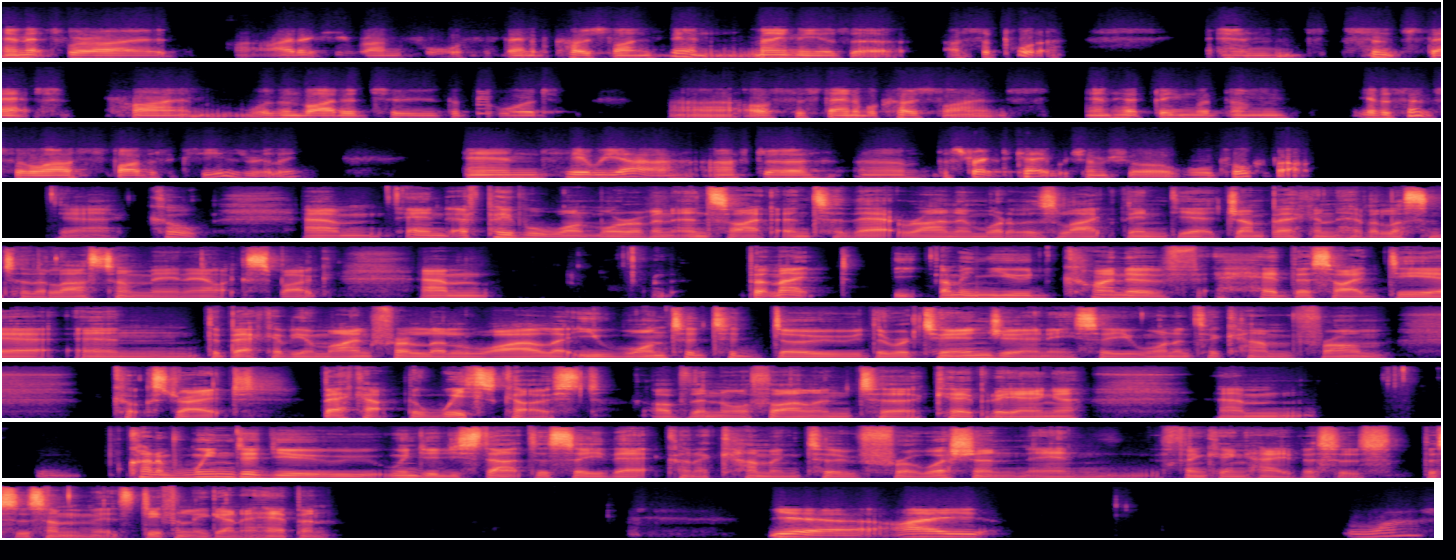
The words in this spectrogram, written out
and that's where I I'd actually run for Sustainable Coastlines then, mainly as a, a supporter. And since that time, was invited to the board uh, of Sustainable Coastlines and have been with them ever since for the last five or six years, really. And here we are after um, the Strait to Cape, which I'm sure we'll talk about. Yeah, cool. Um, and if people want more of an insight into that run and what it was like, then yeah, jump back and have a listen to the last time me and Alex spoke. Um, but mate, I mean, you'd kind of had this idea in the back of your mind for a little while that you wanted to do the return journey. So you wanted to come from Cook Strait back up the west coast of the North Island to Cape Reinga. Um, kind of when did you when did you start to see that kind of coming to fruition and thinking, hey, this is this is something that's definitely going to happen? Yeah, I last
